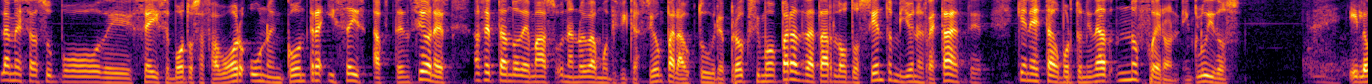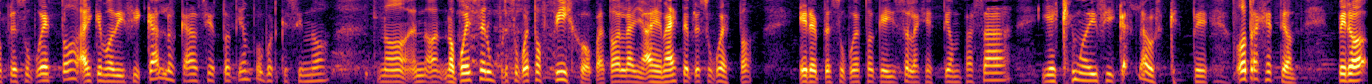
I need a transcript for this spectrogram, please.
la mesa supo de seis votos a favor, uno en contra y seis abstenciones, aceptando además una nueva modificación para octubre próximo para tratar los 200 millones restantes, que en esta oportunidad no fueron incluidos. Y los presupuestos hay que modificarlos cada cierto tiempo porque si no, no, no puede ser un presupuesto fijo para todo el año. Además, este presupuesto era el presupuesto que hizo la gestión pasada y hay que modificarla porque este, otra gestión. Pero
